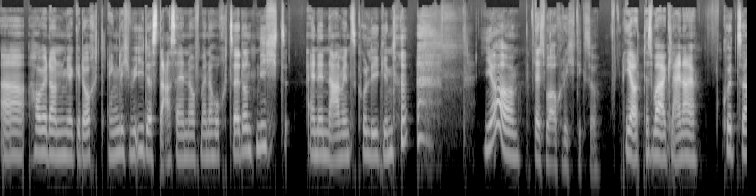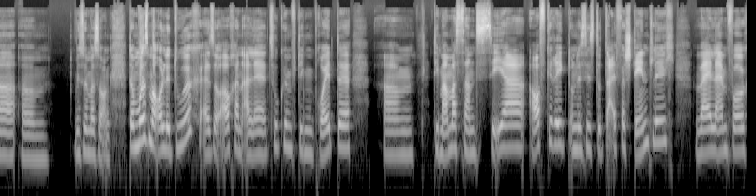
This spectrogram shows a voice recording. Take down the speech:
äh, habe ich dann mir gedacht, eigentlich will ich das da sein auf meiner Hochzeit und nicht eine Namenskollegin. ja. Das war auch richtig so ja, das war ein kleiner, kurzer, ähm, wie soll man sagen, da muss man alle durch, also auch an alle zukünftigen Bräute. Ähm, die Mamas sind sehr aufgeregt und es ist total verständlich, weil einfach,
